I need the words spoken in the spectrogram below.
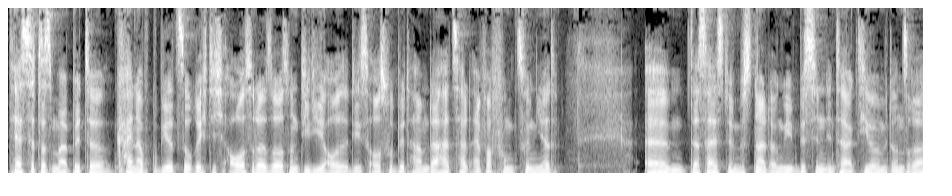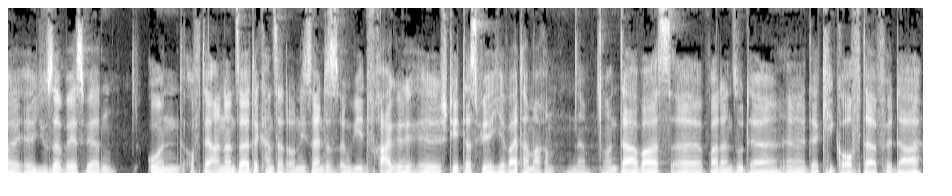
testet das mal bitte. Keiner probiert so richtig aus oder sowas und die, die, es ausprobiert haben, da hat es halt einfach funktioniert. Ähm, das heißt, wir müssten halt irgendwie ein bisschen interaktiver mit unserer äh, Userbase werden. Und auf der anderen Seite kann es halt auch nicht sein, dass es irgendwie in Frage äh, steht, dass wir hier weitermachen. Ne? Und da war es, äh, war dann so der, äh, der Kickoff dafür da,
